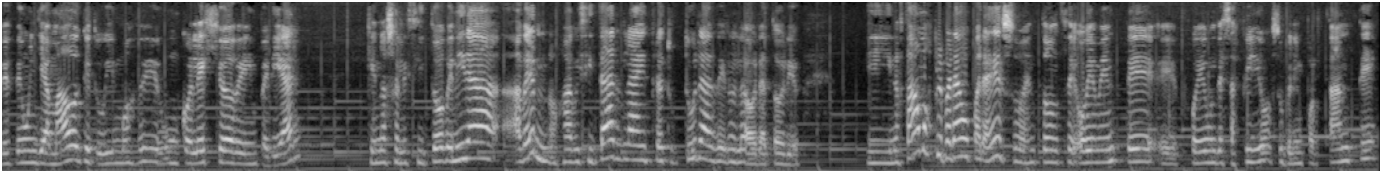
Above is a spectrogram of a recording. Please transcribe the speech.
desde un llamado que tuvimos de un colegio de Imperial que nos solicitó venir a, vernos, a visitar la infraestructura de los laboratorios. Y no estábamos preparados para eso, entonces obviamente eh, fue un desafío súper importante,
